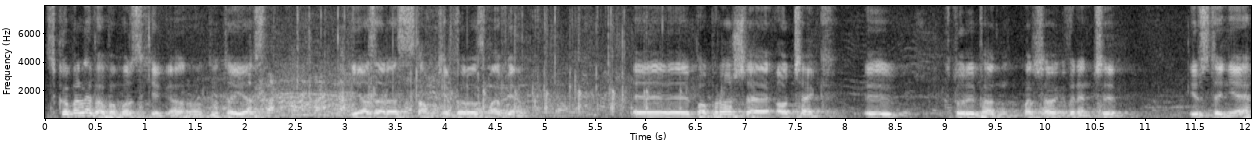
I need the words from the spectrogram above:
Z Kowalewa Pomorskiego. No tutaj ja, ja zaraz z Tomkiem porozmawiam. E, poproszę o czek, e, który pan marszałek wręczy Justynie.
